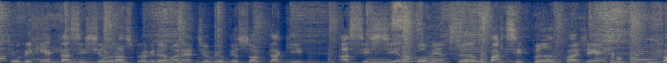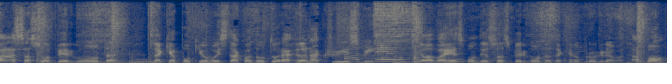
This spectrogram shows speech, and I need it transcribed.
Deixa eu ver quem é que tá assistindo o nosso programa, né? Deixa eu ver o pessoal que tá aqui assistindo, comentando, participando com a gente. Faça a sua pergunta. Daqui a pouquinho eu vou estar com a doutora Hannah Crispin e ela vai responder suas perguntas aqui no programa, tá bom?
